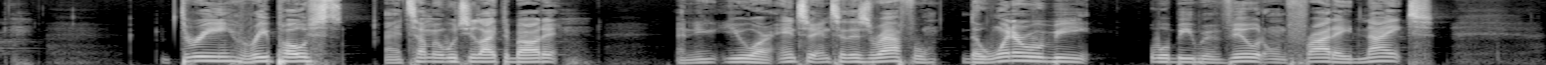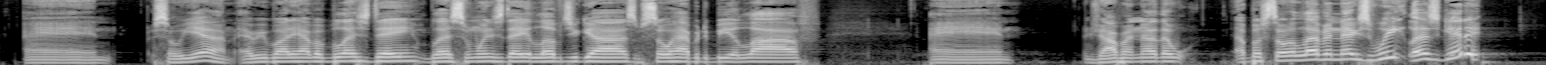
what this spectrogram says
three repost and tell me what you liked about it and you, you are entered into this raffle. The winner will be will be revealed on Friday night. And so yeah, everybody have a blessed day, blessed Wednesday. Loved you guys. I'm so happy to be alive. And drop another episode 11 next week. Let's get it.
